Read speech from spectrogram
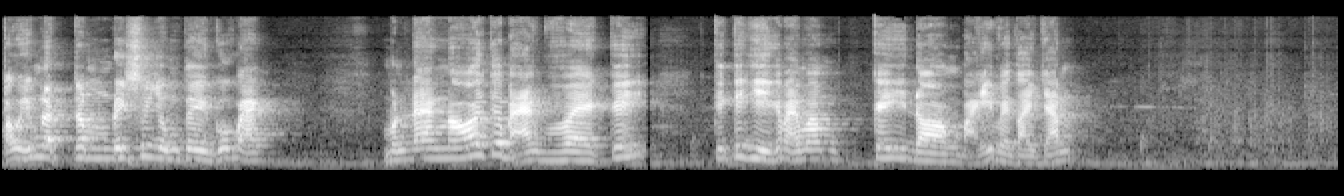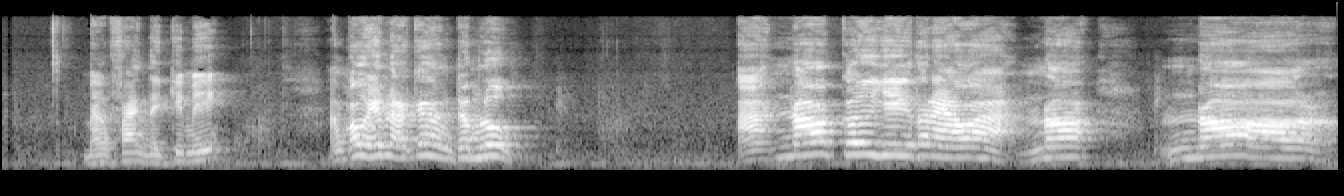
Bảo hiểm là trùm đi sử dụng tiền của bạn. Mình đang nói các bạn về cái cái cái gì các bạn không? Cái đòn bẩy về tài chính. Bạn phan thị kim yến thằng bảo hiểm là cái thằng trùm luôn. À, nó cứ gì thế nào à? Nó nó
